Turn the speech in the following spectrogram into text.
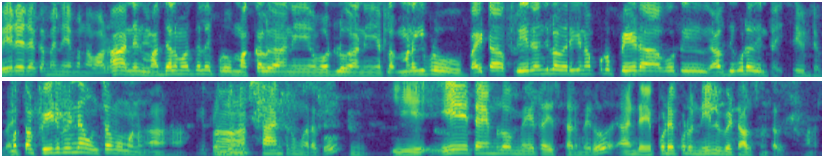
వేరే రకమైన ఏమన్నా ఆ, వాడతాం నేను మధ్యలో మధ్యలో ఇప్పుడు మక్కలు కానీ వడ్లు కానీ అట్లా మనకి ఇప్పుడు బయట ఫ్రీ రేంజ్లో పెరిగినప్పుడు పేడ ఒకటి అది కూడా తింటాయి మొత్తం ఫీడ్ మీదనే ఉంచాము మనం సాయంత్రం వరకు. ఈ ఏ టైంలో మేత ఇస్తారు మీరు అండ్ ఎప్పుడెప్పుడు నీళ్ళు పెట్టాల్సి ఉంటది మనకి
